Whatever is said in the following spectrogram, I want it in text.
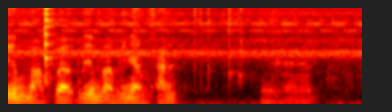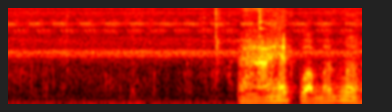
ลืมบอกว่าลืมบอกพี่น้องฟังนี่ครับไปหาเห็ดปวกมือมือ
